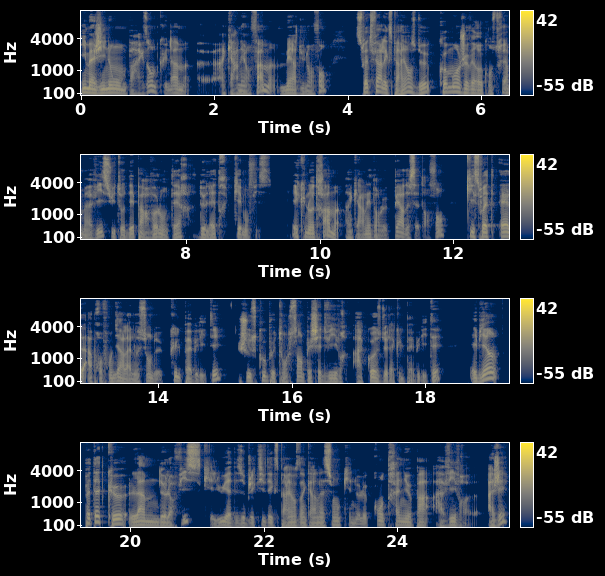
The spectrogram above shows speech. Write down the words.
Imaginons par exemple qu'une âme euh, incarnée en femme, mère d'une enfant, souhaite faire l'expérience de comment je vais reconstruire ma vie suite au départ volontaire de l'être qu'est mon fils? Et qu'une autre âme incarnée dans le père de cet enfant, qui souhaite elle approfondir la notion de culpabilité, jusqu'où peut-on s'empêcher de vivre à cause de la culpabilité, eh bien, peut-être que l'âme de leur fils, qui lui a des objectifs d'expérience d'incarnation qui ne le contraignent pas à vivre euh, âgé,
